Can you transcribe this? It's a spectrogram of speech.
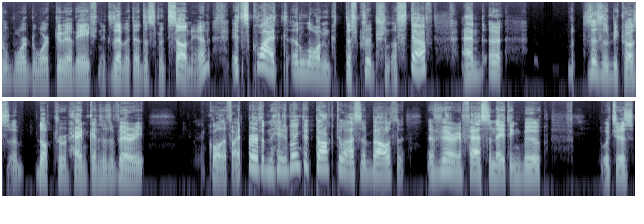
World War II aviation exhibit at the Smithsonian. It's quite a long description of stuff, and uh, but this is because uh, Dr. Hankins is a very qualified person. He's going to talk to us about a very fascinating book, which is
